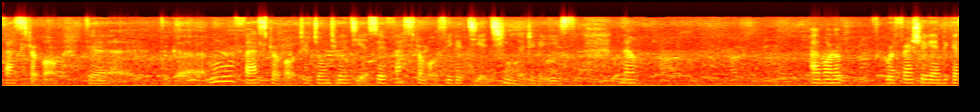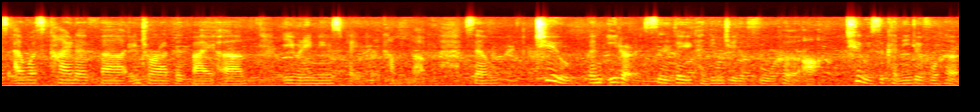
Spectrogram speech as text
Festival 的这个 Moon Festival 就中秋节，所以 Festival 是一个节庆的这个意思。那 I want to refresh again because I was kind of uh, interrupted by uh, evening newspaper coming up. So too and either 是对于肯定句的附和啊，too 是肯定句附和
